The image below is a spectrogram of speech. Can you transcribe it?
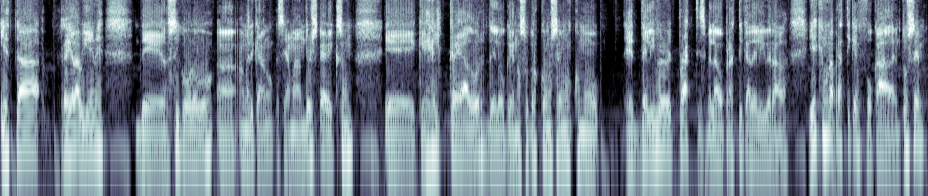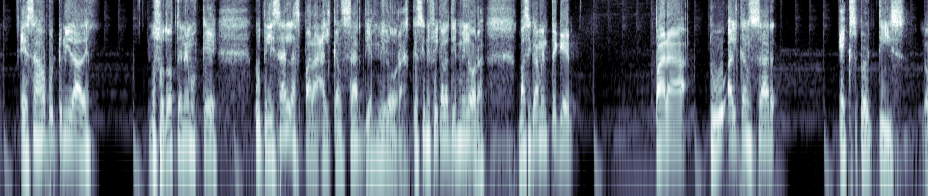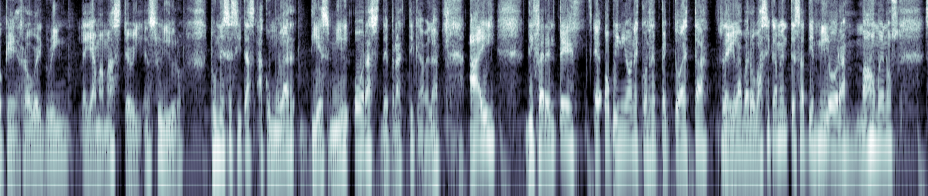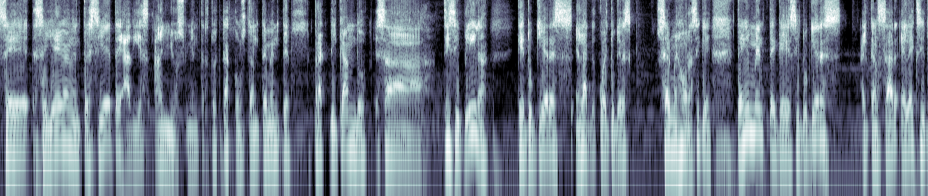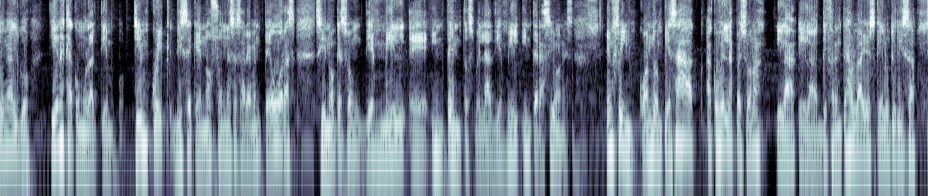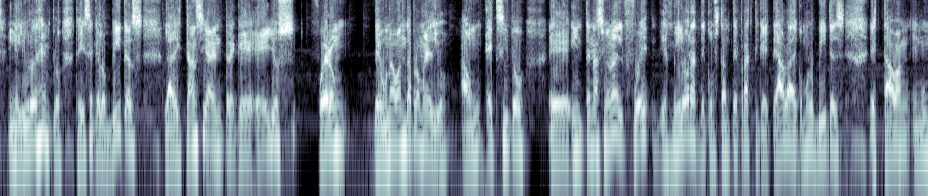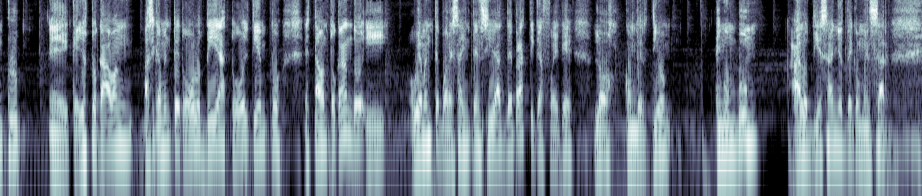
Y esta regla viene de un psicólogo ah, americano que se llama Anders Ericsson, eh, que es el creador de lo que nosotros conocemos como eh, deliberate practice, ¿verdad? O práctica deliberada. Y es que es una práctica enfocada. Entonces, esas oportunidades nosotros tenemos que utilizarlas para alcanzar 10.000 horas. ¿Qué significa las 10.000 horas? Básicamente que para tú alcanzar expertise, lo que Robert Greene le llama mastery en su libro, tú necesitas acumular 10.000 horas de práctica, ¿verdad? Hay diferentes eh, opiniones con respecto a esta regla, pero básicamente esas 10.000 horas más o menos se, se llegan entre 7 a 10 años, mientras tú estás constantemente practicando esa disciplina que tú quieres, en la cual tú quieres ser mejor. Así que ten en mente que si tú quieres alcanzar el éxito en algo, tienes que acumular tiempo. Jim Quick dice que no son necesariamente horas, sino que son 10.000 eh, intentos, ¿verdad? 10.000 interacciones. En fin, cuando empiezas a, coger las personas y, y las diferentes outliers que él utiliza en el libro de ejemplo, te dice que los Beatles, la distancia entre que ellos fueron de una banda promedio a un éxito eh, internacional fue 10.000 horas de constante práctica y te habla de cómo los Beatles estaban en un club eh, que ellos tocaban básicamente todos los días, todo el tiempo estaban tocando y obviamente por esa intensidad de práctica fue que los convirtió en un boom a los 10 años de comenzar.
